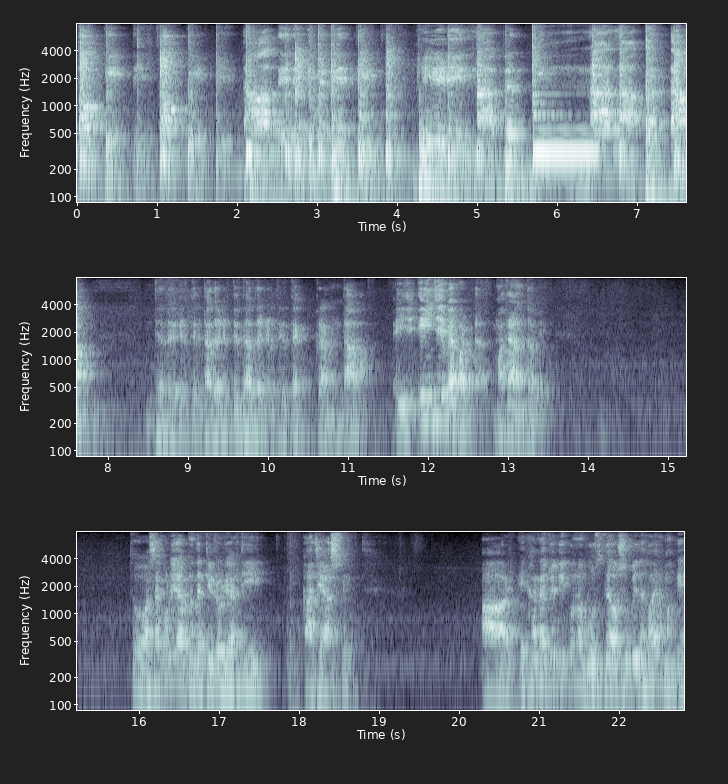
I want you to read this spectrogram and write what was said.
তকেটে তকেটে দাঁতে রেখে রেতে ঘেড়ে নাগ দিন না না কতা ধাদের কেটে ধাদের কেটে এই যে এই যে ব্যাপারটা মাথায় আনতে হবে। তো আশা করি আপনাদের টিউটোরিয়ালটি কাজে আসবে। আর এখানে যদি কোনো বুঝতে অসুবিধা হয়, আমাকে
